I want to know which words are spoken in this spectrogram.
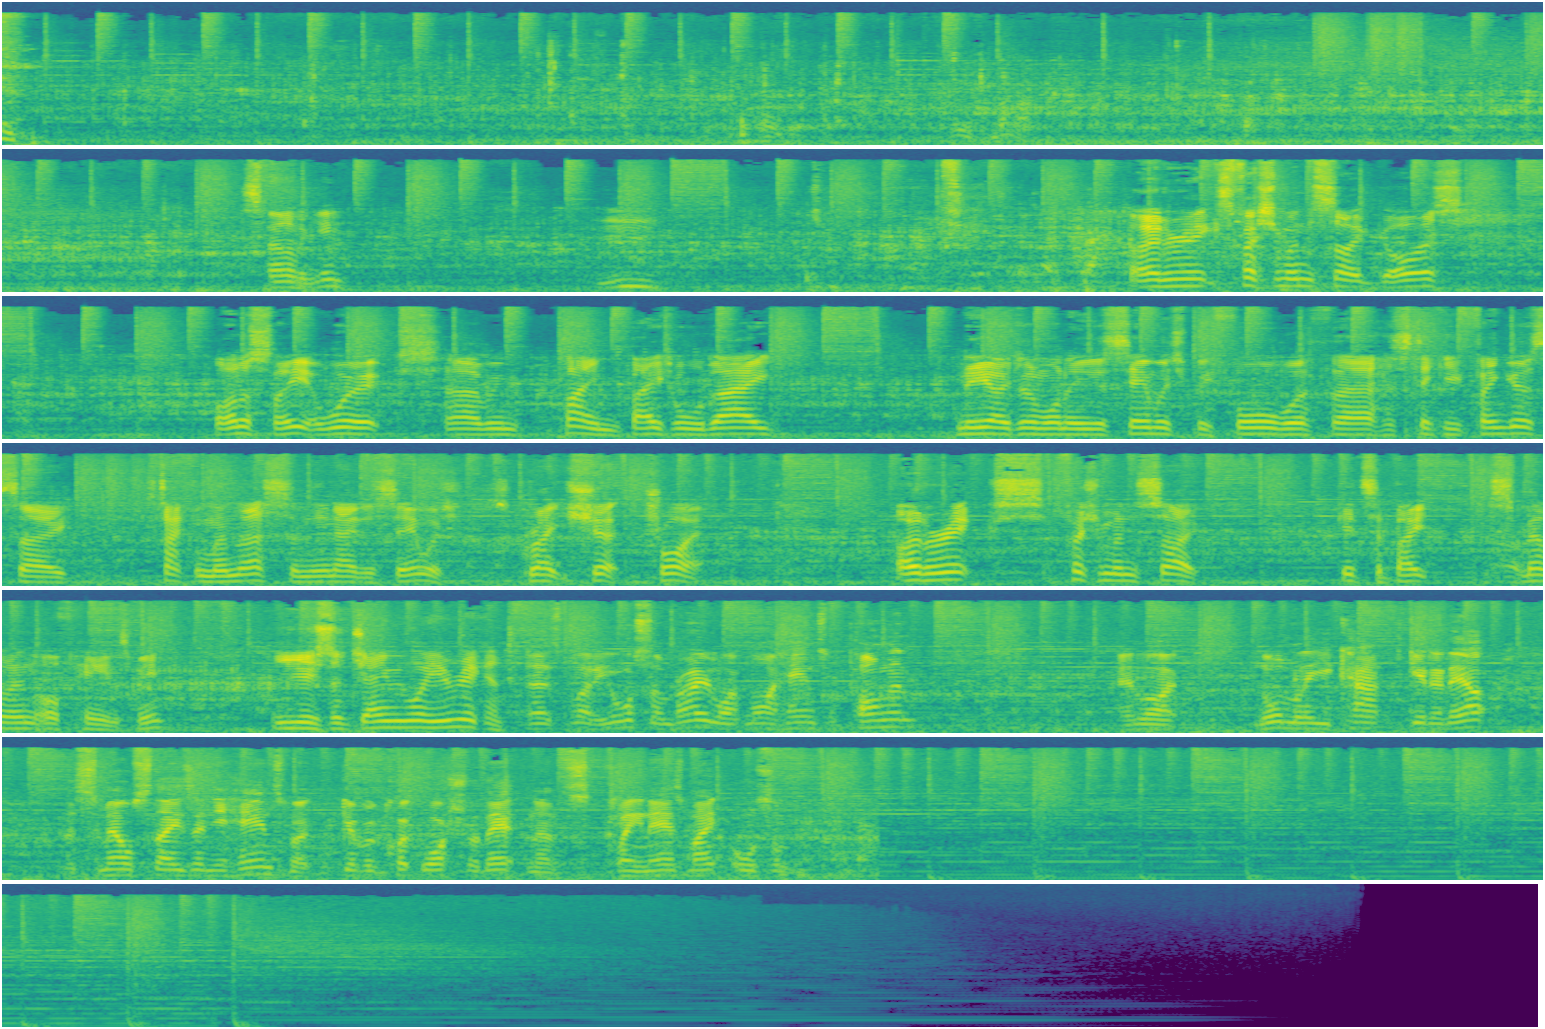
Smell again. Odorex Fisherman Soap, guys. Honestly, it works. Uh, we've been playing bait all day. Neo didn't want to eat a sandwich before with uh, his sticky fingers, so stuck them in this and then ate a sandwich. It's great shit. Try it. Odorex Fisherman Soap. Gets the bait smelling off hands, man. You use it, Jamie. What do you reckon? That's bloody awesome, bro. Like my hands were ponging, and like normally you can't get it out. The smell stays in your hands, but give it a quick wash with that, and it's clean as, mate. Awesome.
